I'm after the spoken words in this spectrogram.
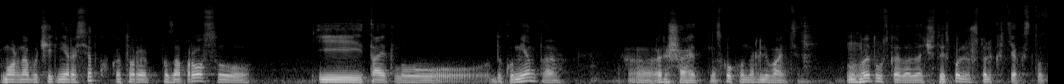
можно обучить нейросетку, которая по запросу и тайтлу документа э, решает, насколько он релевантен. Mm-hmm. Но это узкая задача, ты используешь только текст тут.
